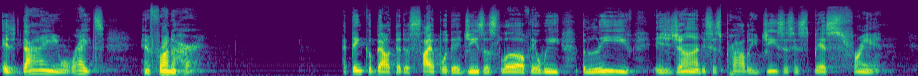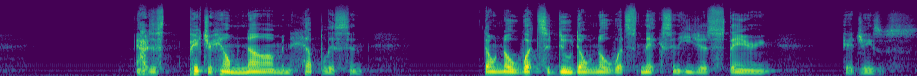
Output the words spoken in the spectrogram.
is dying right in front of her. I think about the disciple that Jesus loved, that we believe is John. This is probably Jesus' best friend. And I just picture him numb and helpless and don't know what to do, don't know what's next, and he's just staring at Jesus.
